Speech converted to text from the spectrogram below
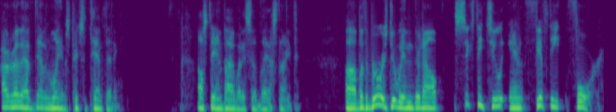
I would rather have Devin Williams pitch the 10th inning. I'll stand by what I said last night. Uh, but the Brewers do win. They're now 62 and 54.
